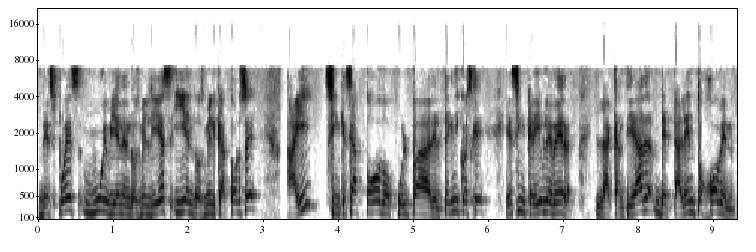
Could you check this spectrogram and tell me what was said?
después muy bien en 2010 y en 2014, ahí, sin que sea todo culpa del técnico, es que es increíble ver la cantidad de talento joven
